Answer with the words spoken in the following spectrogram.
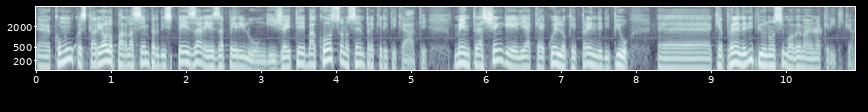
eh, Comunque Scariolo parla sempre di spesa resa per i lunghi. Jaite e Bacò sono sempre criticati, mentre a Schengelia, che è quello che prende di più, eh, che prende di più non si muove mai una critica.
